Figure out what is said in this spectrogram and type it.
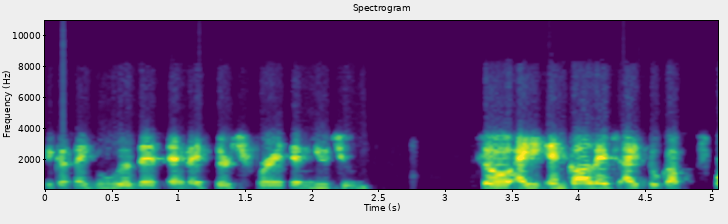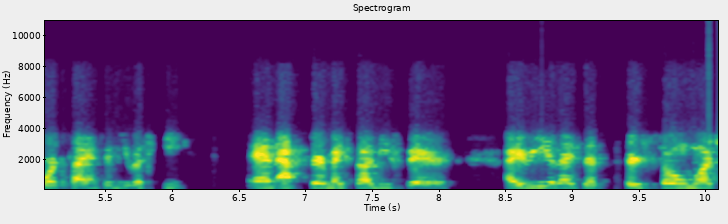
because I Googled it and I searched for it in YouTube. So I in college I took up sports science in UST. And after my studies there, I realized that there's so much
